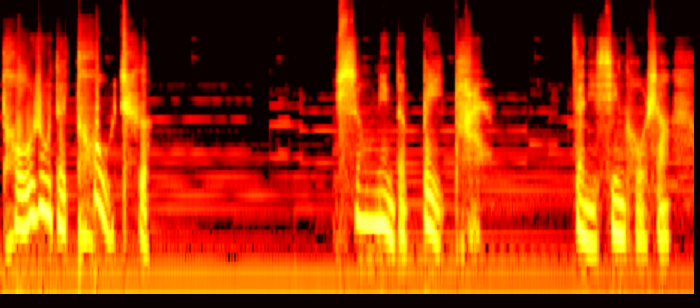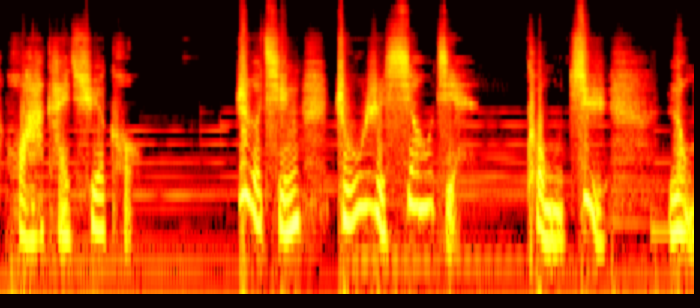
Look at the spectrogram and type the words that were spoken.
投入的透彻。生命的背叛，在你心口上划开缺口，热情逐日消减，恐惧笼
